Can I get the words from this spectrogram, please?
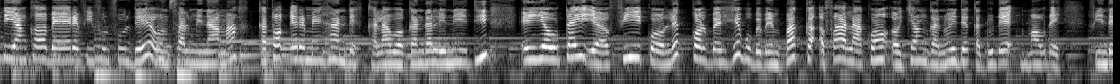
heɗiyankoɓe refi fulfulde on salminama. Ka toɓɓere men hande kalawo gandal e needi en yewtay e, fii ko lekkol ɓe heɓuɓe ɓen bakka faala kon e, jangganoyde kadduɗe mawɗe. Fi nde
